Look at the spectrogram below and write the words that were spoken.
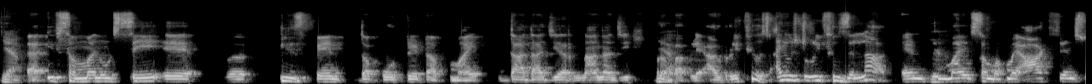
Yeah. Uh, if someone would say uh, please paint the portrait of my Dadaji or Nanaji, probably yeah. I would refuse. I used to refuse a lot. And yeah. my some of my art friends,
